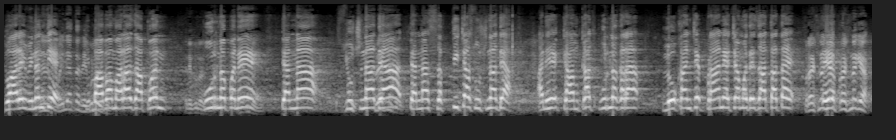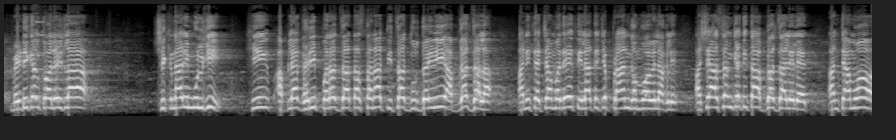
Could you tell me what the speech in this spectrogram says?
द्वारे विनंती आहे की बाबा महाराज आपण. पूर्णपणे त्यांना सूचना द्या त्यांना सक्तीच्या सूचना द्या आणि हे कामकाज पूर्ण करा. लोकांचे प्राण याच्यामध्ये जातात आहे. प्रश्न घ्या प्रश्न घ्या. मेडिकल कॉलेजला शिकणारी मुलगी ही आपल्या घरी परत जात असताना तिचा दुर्दैवी अपघात झाला आणि त्याच्यामध्ये तिला त्याचे प्राण गमवावे लागले. असे असंख्य तिथं अपघात झालेले आहेत. आणि त्यामुळं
